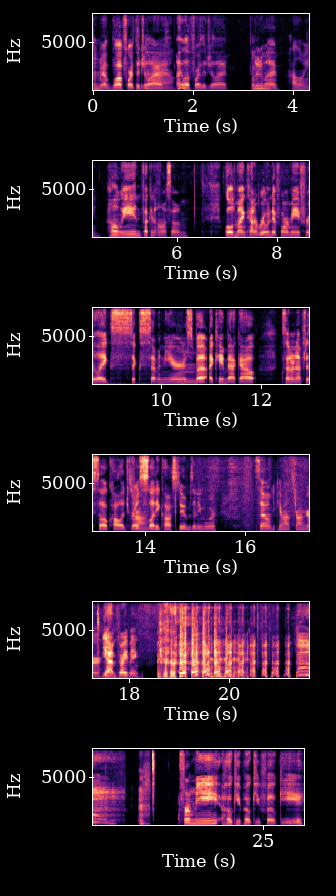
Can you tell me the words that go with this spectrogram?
oh my god, love Fourth of July. I love Fourth of July. I don't know why. Halloween. Halloween, fucking awesome. Goldmine kind of ruined it for me for like six, seven years, Mm. but I came back out because I don't have to sell college girls Strong. slutty costumes anymore. So You came out stronger. yeah, I'm thriving. For me, hokey pokey folky.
